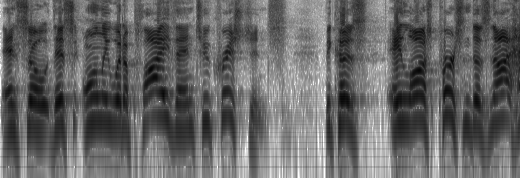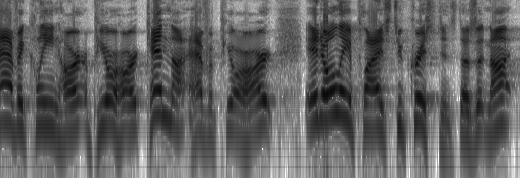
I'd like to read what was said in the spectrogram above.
And so this only would apply then to Christians because a lost person does not have a clean heart, a pure heart, cannot have a pure heart. It only applies to Christians, does it not?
